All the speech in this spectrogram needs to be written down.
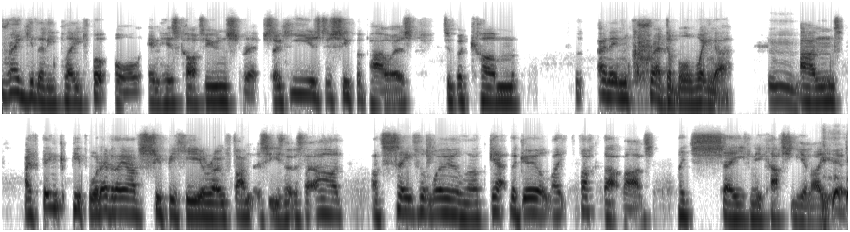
regularly played football in his cartoon strip. So he used his superpowers to become an incredible winger. Mm. And I think people, whenever they have superhero fantasies, that it's like, oh, I'd, I'd save the world, I'd get the girl. Like, fuck that, lads. I'd save Newcastle United.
